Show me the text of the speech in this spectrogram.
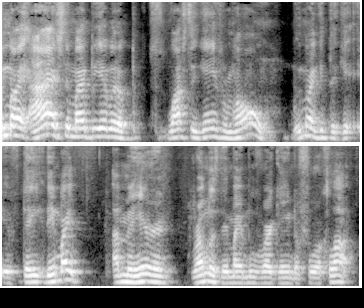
might. I actually might be able to watch the game from home. We might get the if they they might. I'm hearing rumblings they might move our game to four o'clock.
